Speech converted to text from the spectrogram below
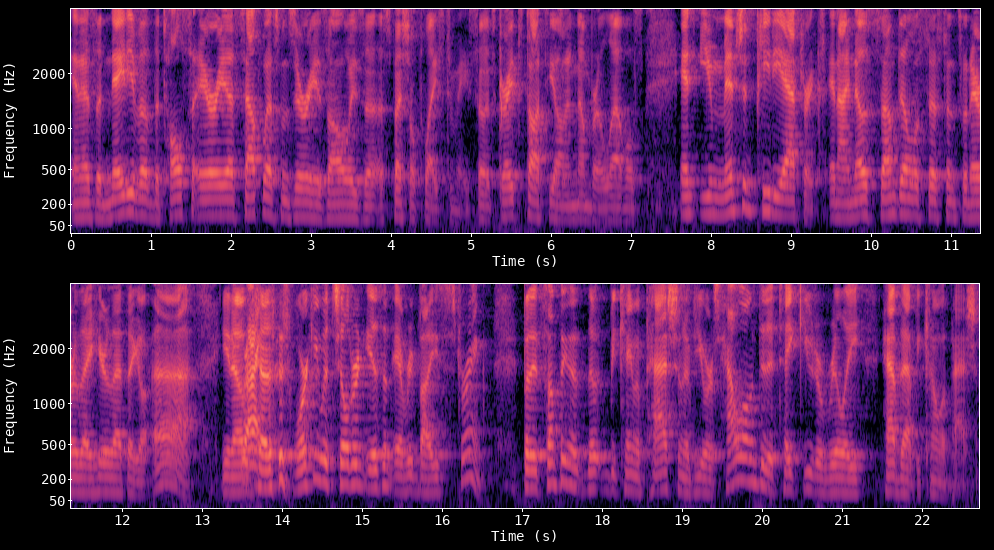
And as a native of the Tulsa area, Southwest Missouri is always a, a, special place to me. So it's great to talk to you on a number of levels. And you mentioned pediatrics, and I know some dental assistants, whenever they hear that, they go, ah, you know, right. because working with children isn't everybody's strength. But it's something that, that became a passion of yours. How long did it take you to really have that become a passion?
